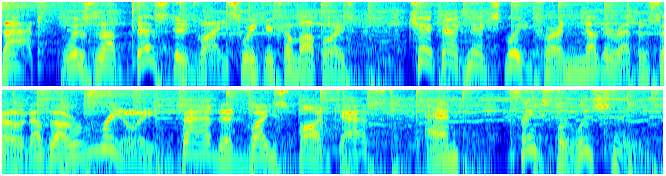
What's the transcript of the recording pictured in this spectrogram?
That was the best advice we could come up with. Check back next week for another episode of the Really Bad Advice Podcast. And thanks for listening.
